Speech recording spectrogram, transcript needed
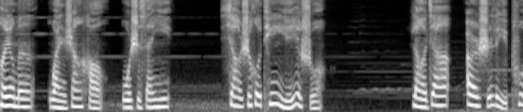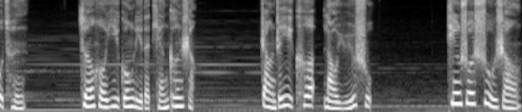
朋友们，晚上好，我是三一。小时候听爷爷说，老家二十里铺村，村后一公里的田埂上，长着一棵老榆树。听说树上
